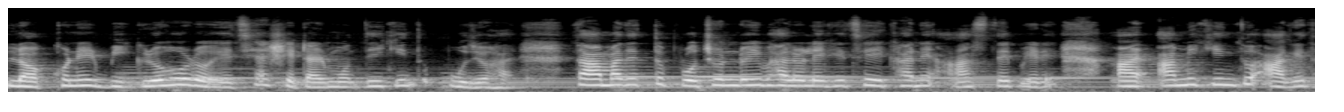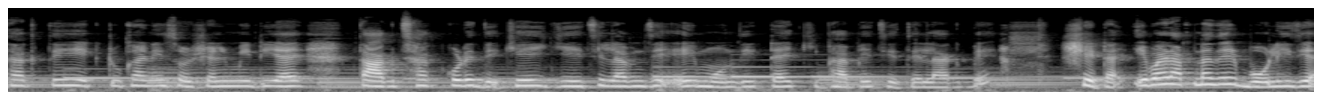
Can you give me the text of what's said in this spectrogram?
লক্ষণের বিগ্রহ রয়েছে আর সেটার মধ্যেই কিন্তু পুজো হয়। তা আমাদের তো প্রচণ্ডই ভালো লেগেছে এখানে আসতে পেরে। আর আমি কিন্তু আগে থাকতেই একটুখানি সোশ্যাল মিডিয়ায় তাকঝাক করে দেখেই গিয়েছিলাম যে এই মন্দিরটায় কীভাবে যেতে লাগবে সেটা। এবার আপনাদের বলি যে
